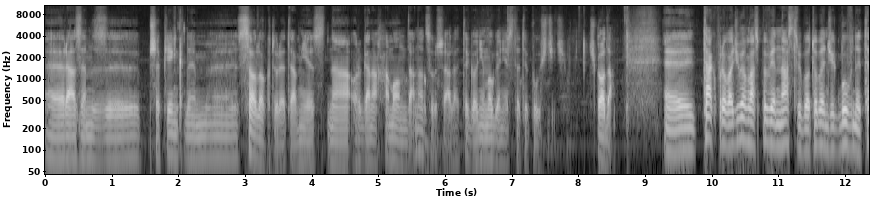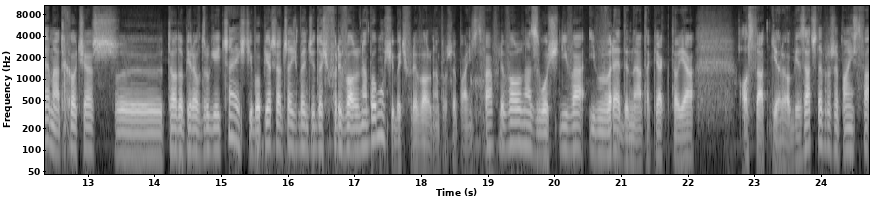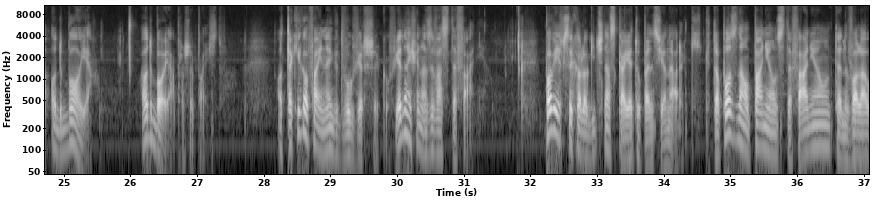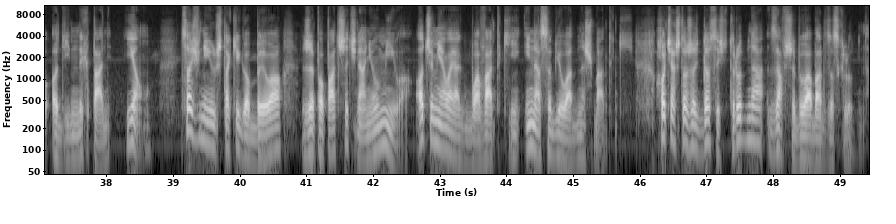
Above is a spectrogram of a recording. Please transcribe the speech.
e, razem z przepięknym e, solo, które tam jest na organach Hammonda. No cóż, ale tego nie mogę niestety puścić. Szkoda. E, Tak, prowadziłem Was pewien nastrój, bo to będzie główny temat, chociaż e, to dopiero w drugiej części, bo pierwsza część będzie dość frywolna, bo musi być frywolna, proszę Państwa. Frywolna, złośliwa i wredna, tak jak to ja ostatnio robię. Zacznę, proszę Państwa, od boja. Od boja, proszę Państwa. Od takiego fajnych dwóch wierszyków. Jeden się nazywa Stefania. Powieść psychologiczna z kajetu pensjonarki. Kto poznał panią Stefanię, ten wolał od innych pań ją. Coś w niej już takiego było, że popatrzeć na nią miło. Oczy miała jak bławatki i na sobie ładne szmatki. Chociaż to rzecz dosyć trudna, zawsze była bardzo schludna.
